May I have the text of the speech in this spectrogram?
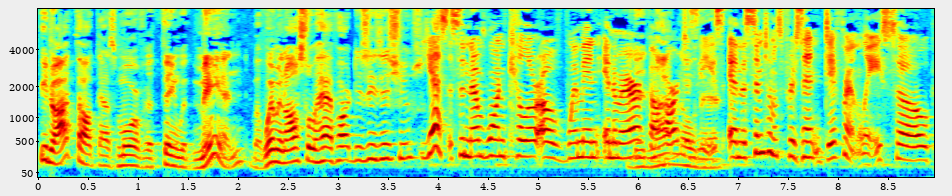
You know, I thought that's more of a thing with men, but women also have heart disease issues? Yes, it's the number one killer of women in America, heart disease. that. And the symptoms present differently. So,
